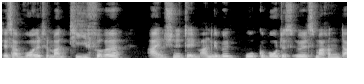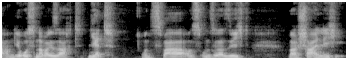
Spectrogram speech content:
Deshalb wollte man tiefere Einschnitte im Angebot des Öls machen. Da haben die Russen aber gesagt, nett. Und zwar aus unserer Sicht wahrscheinlich,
